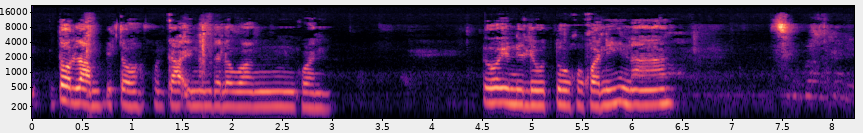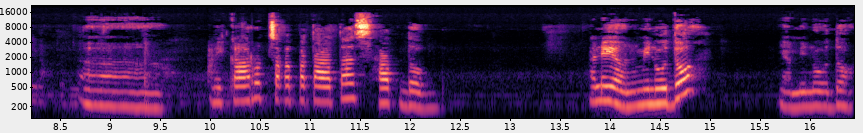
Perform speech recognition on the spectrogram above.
Ito, lamp ito. Pagkain ng dalawang kwan. Ito, yung niluto ko kanina. Ah, may carrot sa patatas, hotdog. Ano yun? Minudo? Yan, minudo.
